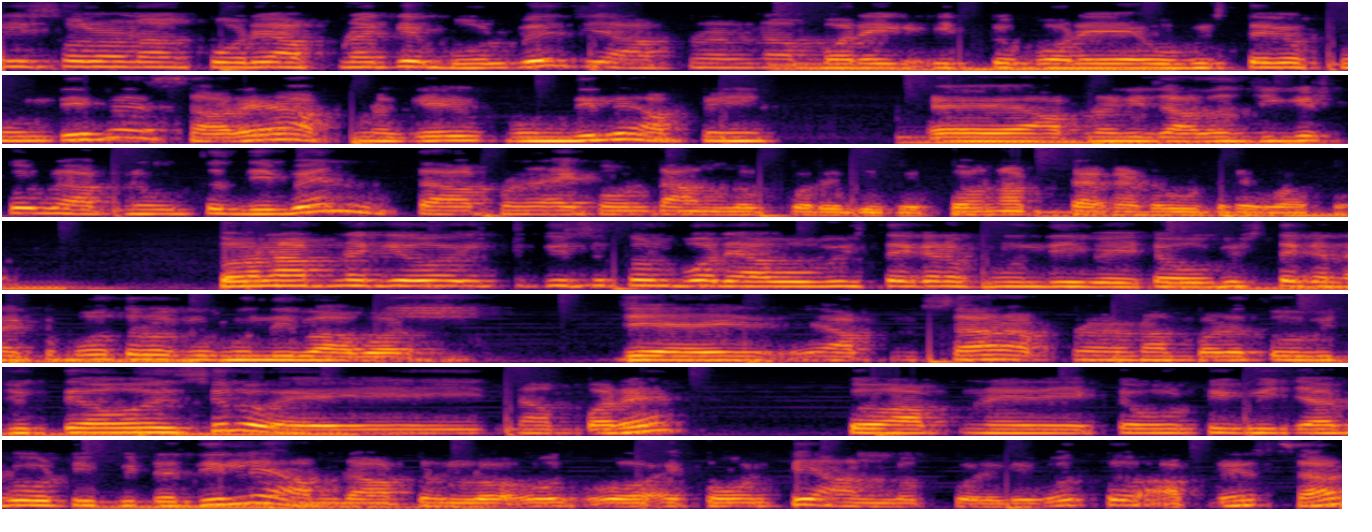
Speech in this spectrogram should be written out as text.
এই ছলনা করে আপনাকে বলবে যে আপনার নাম্বারে একটু পরে অফিস থেকে ফোন দিবে স্যারে আপনাকে ফোন দিলে আপনি আপনাকে যা যা জিজ্ঞেস করবে, আপনি উত্তর দিবেন তা আপনার অ্যাকাউন্ট আনলক করে দিবে। তখন আপনি টাকাটা উঠতে পারবেন তখন আপনাকে ওই কিছুক্ষণ পরে অফিস থেকে একটা ফোন দিবে, এটা অফিস থেকে না, একটা পত্রকে ফোন দিবে আবার। যে স্যার, আপনার নাম্বারে তো অভিযোগ দেওয়া হয়েছিল, এই নাম্বারে তো আপনার একটা ওটিপি যাবে ওটিপিটা দিলে আমরা আপনার অ্যাকাউন্টটি আনলক করে দেবো। তো আপনি, স্যার,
